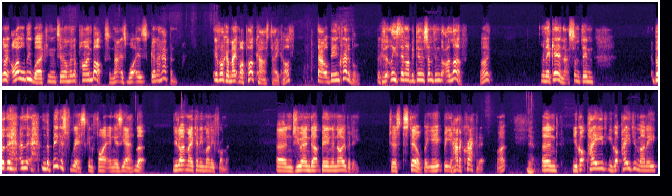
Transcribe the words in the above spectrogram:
No, I will be working until I'm in a pine box, and that is what is going to happen. If I can make my podcast take off, that would be incredible because at least then I'd be doing something that I love, right? And again, that's something. But the and, the and the biggest risk in fighting is yeah, look, you don't make any money from it, and you end up being a nobody, just still. But you but you had a crack at it, right? Yeah. And you got paid, you got paid your money.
